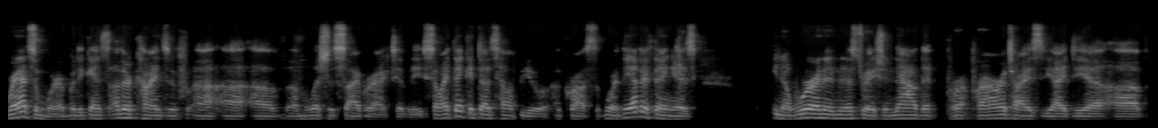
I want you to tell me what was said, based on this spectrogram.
ransomware, but against other kinds of, uh, uh, of uh, malicious cyber activity. So I think it does help you across the board. The other thing is, you know, we're an administration now that pr- prioritize the idea of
